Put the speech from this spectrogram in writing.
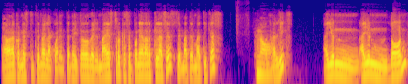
ahora con este tema de la cuarentena y todo, del maestro que se pone a dar clases de matemáticas? No. Alex. Hay un, hay un don,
